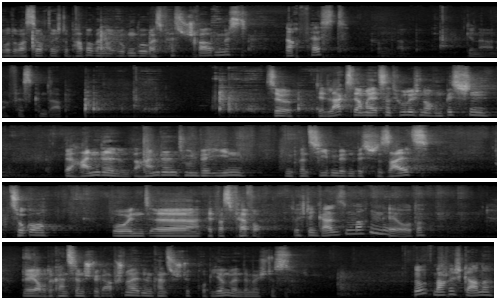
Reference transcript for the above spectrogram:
Oder was sagt euch der Papa, wenn er irgendwo was festschrauben müsst? Nach Fest. Genau, nach fest kommt ab. So, den Lachs werden wir jetzt natürlich noch ein bisschen behandeln. Und behandeln tun wir ihn im Prinzip mit ein bisschen Salz, Zucker und äh, etwas Pfeffer. Soll ich den ganzen machen? Nee, oder? Naja, aber du kannst ja ein Stück abschneiden und kannst ein Stück probieren, wenn du möchtest. Ja, mache ich gerne.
